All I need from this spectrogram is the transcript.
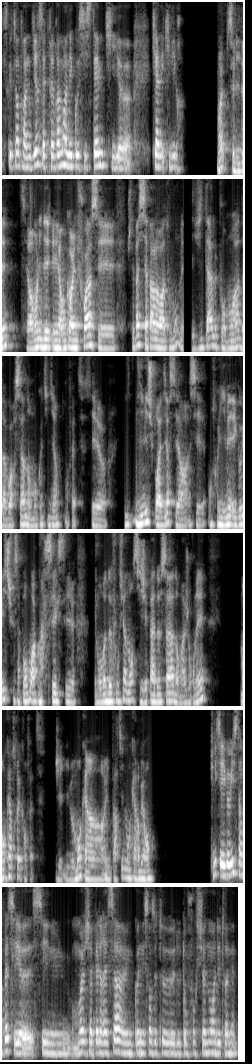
ce que tu es en train de dire, ça crée vraiment un écosystème qui, euh, qui a un équilibre. Ouais, c'est l'idée. C'est vraiment l'idée. Et encore une fois, c'est, je sais pas si ça parlera à tout le monde, mais vital pour moi d'avoir ça dans mon quotidien, en fait. C'est euh, limite, je pourrais dire, c'est c'est entre guillemets égoïste. Je fais ça pour moi. C'est c'est mon mode de fonctionnement. Si j'ai pas de ça dans ma journée, manque un truc en fait. Il me manque une partie de mon carburant. Tu dis que c'est égoïste, en fait, c'est, euh, moi j'appellerais ça une connaissance de, de ton fonctionnement et de toi-même.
